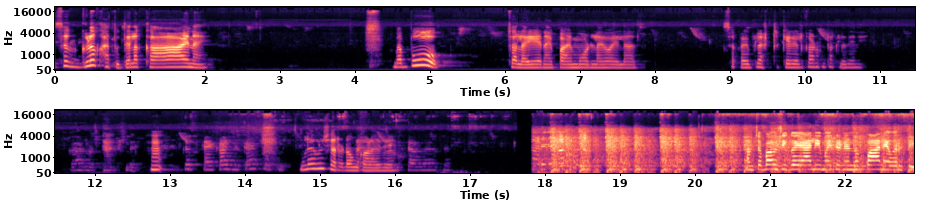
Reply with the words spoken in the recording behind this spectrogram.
सगळं खातो त्याला काय नाही. बापू! चला ये नाही पाय मोडलाय व्हायला आज. सकाळी प्लास्टर केलेलं काढून टाकलं त्याने. लय हुशार डोंकाळा. आमच्या भाऊची गय आली मैत्रिणीनं पाण्यावरती.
